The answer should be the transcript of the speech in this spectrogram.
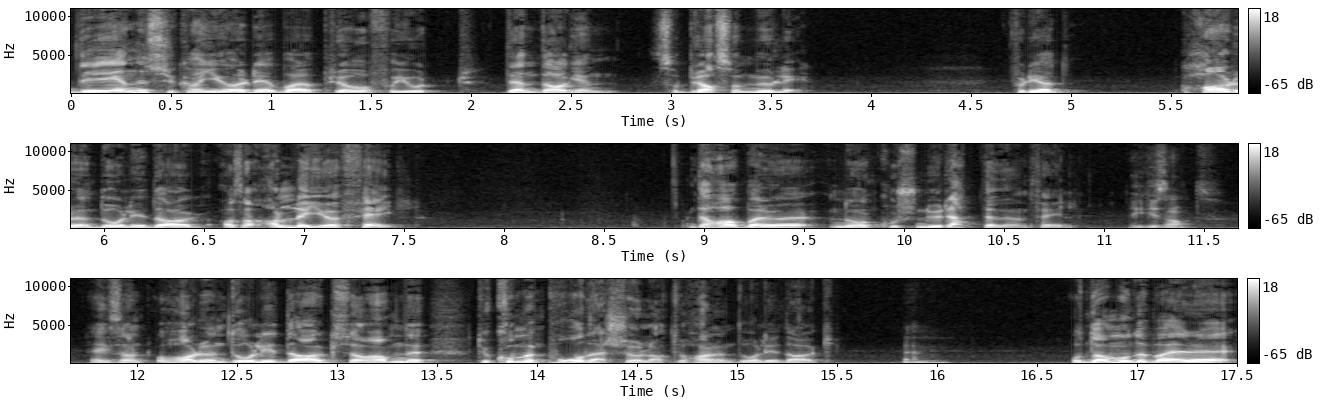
Det eneste du kan gjøre, det er bare å prøve å få gjort den dagen så bra som mulig. Fordi at har du en dårlig dag Altså, alle gjør feil. Det har bare noe hvordan du retter den feil. Ikke sant? Ikke sant? Og har du en dårlig dag, så havner Du kommer på deg sjøl at du har en dårlig dag. Og da må du bare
